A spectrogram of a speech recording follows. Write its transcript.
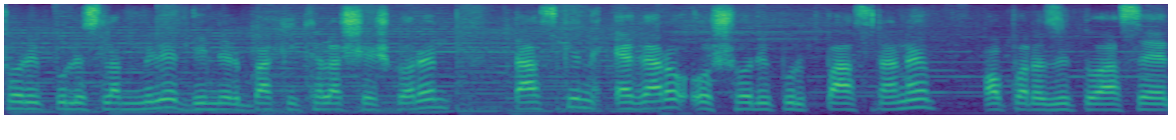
শরীফুল ইসলাম মিলে দিনের বাকি খেলা শেষ করেন। তাসকিন এগারো ও শরীফুল পাঁচ রানে অপরাজিত আছেন।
